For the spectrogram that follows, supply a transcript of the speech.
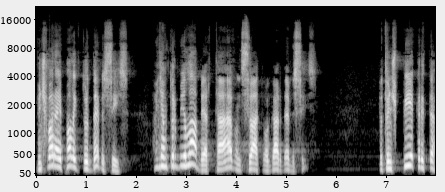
Viņš varēja palikt tur debesīs. Viņam tur bija labi ar tēvu un svēto garu debesīs. Bet viņš piekrita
